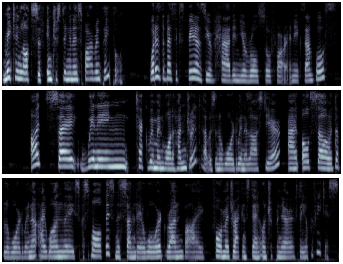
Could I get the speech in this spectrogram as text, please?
meeting lots of interesting and inspiring people. What is the best experience you've had in your role so far? Any examples? I'd say winning Tech Women 100. I was an award winner last year. And also I'm a double award winner. I won the Small Business Sunday Award run by former Dragon's Den entrepreneur Theo Paphitis.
